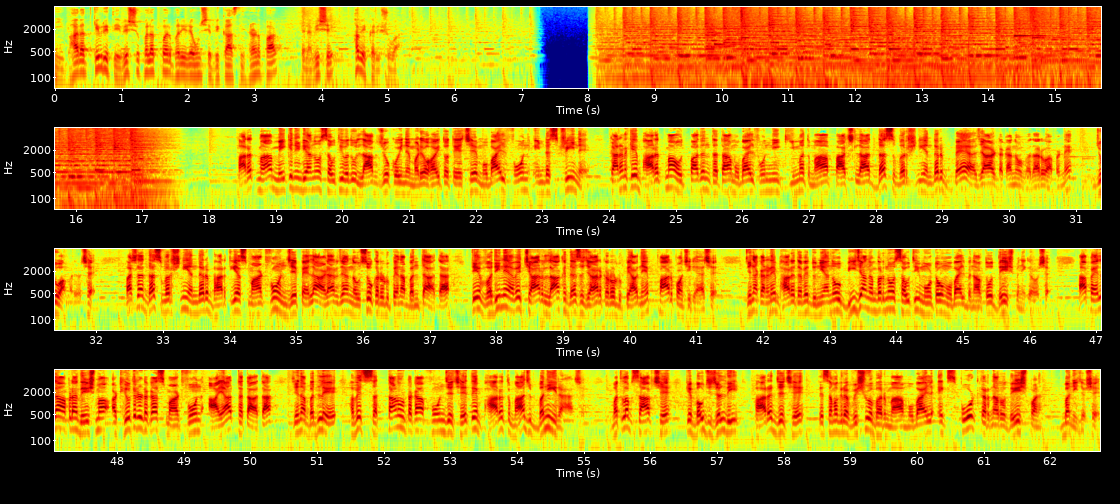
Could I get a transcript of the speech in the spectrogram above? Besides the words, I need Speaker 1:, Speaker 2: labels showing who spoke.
Speaker 1: વિકાસની, ભારત કેવી રીતે વિશ્વ ફલક પર ભરી રહ્યું છે વિકાસની હરણફાળ, તેના વિશે હવે કરીશું વાત.
Speaker 2: ભારતમાં મેક ઇન ઇન્ડિયાનો સૌથી વધુ લાભ જો કોઈને મળ્યો હોય તો તે છે મોબાઈલ ફોન ઇન્ડસ્ટ્રીને. કારણ કે ભારતમાં ઉત્પાદન થતા મોબાઈલ ફોનની કિંમતમાં પાછલા દસ વર્ષની અંદર બે હજાર ટકાનો વધારો આપણને જોવા મળ્યો છે. પાછલા દસ વર્ષની અંદર ભારતીય સ્માર્ટફોન જે પહેલા અઢાર હજાર નવસો કરોડ રૂપિયાના બનતા હતા, તે વધીને હવે ચાર લાખ દસ હજાર કરોડ રૂપિયાને પાર પહોંચી ગયા છે. જેના કારણે ભારત હવે દુનિયાનો બીજા નંબરનો સૌથી મોટો મોબાઈલ બનાવતો દેશ બની ગયો છે. આ પહેલા આપણા દેશમાં અઠ્યોતેર ટકા સ્માર્ટફોન આયાત થતા હતા, જેના બદલે હવે સત્તાણું ટકા ફોન જે છે તે ભારતમાં જ બની રહ્યા છે. મતલબ સાફ છે કે બહુ જ જલ્દી ભારત જે છે તે સમગ્ર વિશ્વભરમાં મોબાઈલ એક્સપોર્ટ કરનારો દેશ પણ બની જશે.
